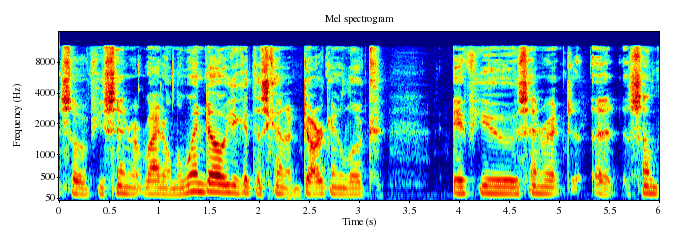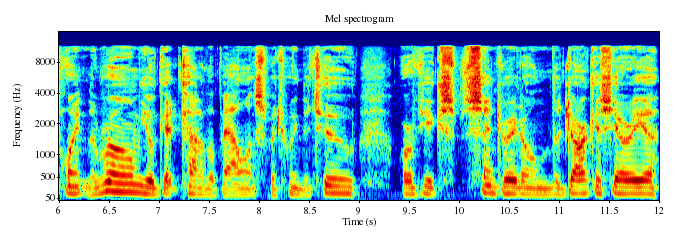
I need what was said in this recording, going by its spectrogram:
So if you center it right on the window, you get this kind of darkened look. If you center it at some point in the room, you'll get kind of a balance between the two. Or if you center it on the darkest area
